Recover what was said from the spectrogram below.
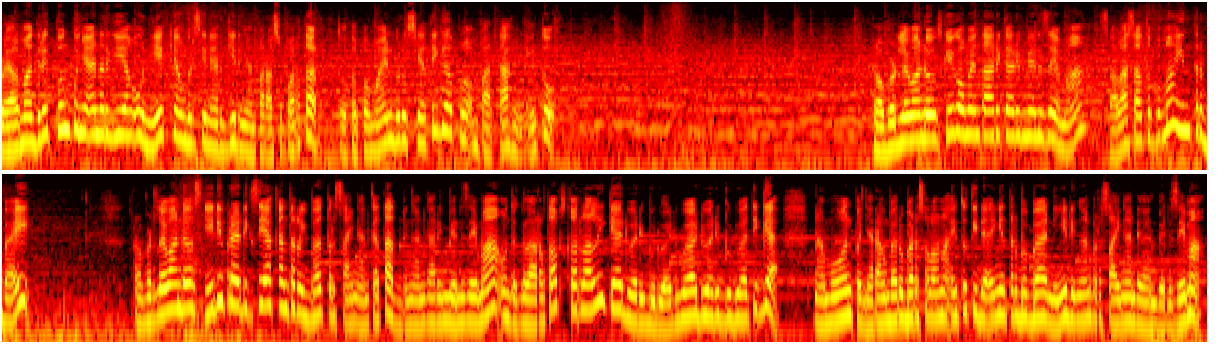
Real Madrid pun punya energi yang unik yang bersinergi dengan para supporter, tutup pemain berusia 34 tahun itu. Robert Lewandowski komentari Karim Benzema, salah satu pemain terbaik Robert Lewandowski diprediksi akan terlibat persaingan ketat dengan Karim Benzema untuk gelar top skor La Liga 2022-2023. Namun, penyerang baru Barcelona itu tidak ingin terbebani dengan persaingan dengan Benzema.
